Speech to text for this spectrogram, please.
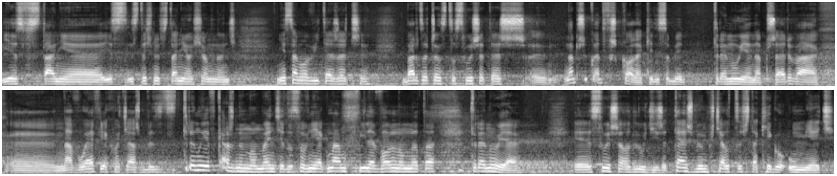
jest w stanie, jest, jesteśmy w stanie osiągnąć niesamowite rzeczy. Bardzo często słyszę też, y, na przykład w szkole, kiedy sobie trenuję na przerwach, y, na WF-ie chociażby, trenuję w każdym momencie, dosłownie jak mam chwilę wolną, no to trenuję. Y, Słyszę od ludzi, że też bym chciał coś takiego umieć,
